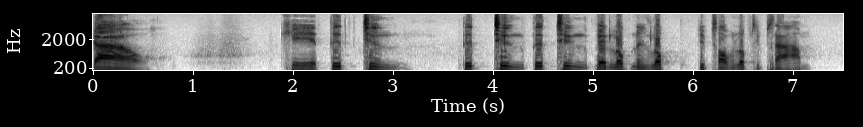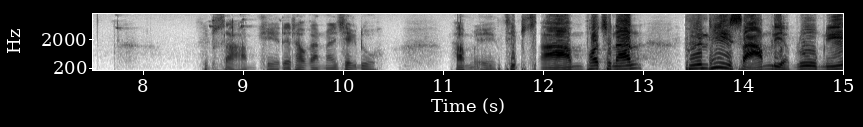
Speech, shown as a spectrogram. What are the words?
เก้าเคตึ๊ดชึ่ง ตึ๊ดชึ่งตึ๊ดชึ่งเป็นลบหนึ่งลบสิบสองเป็นลบสิบสามสิบสามเคได้เท่ากันไหมเช็คดูทำเองสิบสามเพราะฉะนั้นพื้นที่สามเหลี่ยมรูปนี้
